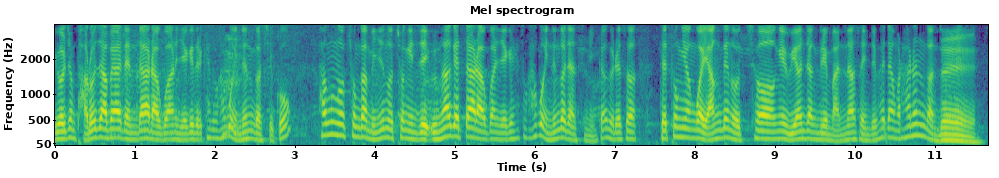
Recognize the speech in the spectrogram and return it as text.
이걸 좀 바로잡아야 된다라고 하는 얘기들을 계속 하고 있는 것이고 한국노총과 민주노총이 이제 응하겠다라고 하는 얘기를 계속 하고 있는 거지 않습니까? 그래서 대통령과 양대 노총의 위원장들이 만나서 이제 회담을 하는 건데 네.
